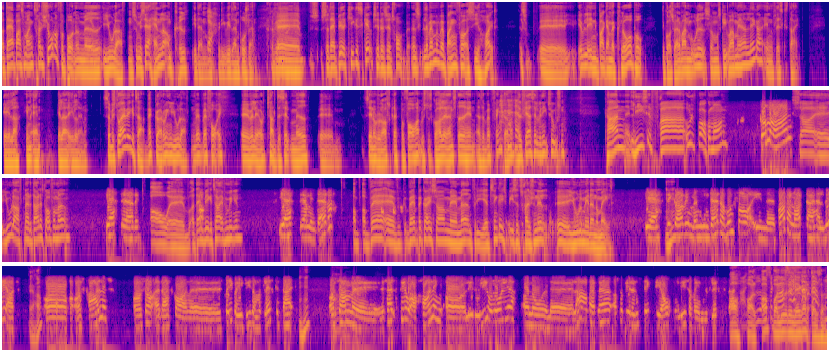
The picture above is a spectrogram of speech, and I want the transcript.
og der er bare så mange traditioner forbundet med juleaften, som især handler om kød i Danmark. Ja. fordi vi er et landbrugsland. Øh, så der bliver kigget skævt til det, så jeg tror, lad være med at være bange for at sige højt. Altså, øh, jeg vil egentlig bare gerne være klogere på, det kunne også være, der var en mulighed, som måske var mere lækker end en flæskesteg, eller en and, eller et eller andet. Så hvis du er vegetar, hvad gør du egentlig juleaften? Hvad, hvad får I? Øh, hvad laver du? Tager du det selv med? Øh, sender du en opskrift på forhånd, hvis du skal holde et andet sted hen? Altså, hvad fanden gør man? 70 11 9000. Karen Lise fra Ulfborg, godmorgen. Godmorgen. Så øh, juleaften, er det dig, der står for maden? Ja, det er det. Og, øh, og der er en vegetar i familien? Ja, det er min datter. Og, og hvad, øh, hvad, hvad gør I så med maden? Fordi jeg tænker, I spiser traditionel øh, julemiddag normalt. Ja, det Mhm. mm-hmm. gør vi. Men min datter, hun får en uh, butternut, der er halveret Ja. og, og skrællet. Og så er der skåret øh, striber i, ligesom en flæskesteg. Mhm. Og så med salt, peber, honning og lidt olivenolie og nogle øh, laurbærblade. Og så bliver den stegt i ovnen, ligesom en flæskesteg. Og hold lyder op, hvor lyder det lækkert, altså.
